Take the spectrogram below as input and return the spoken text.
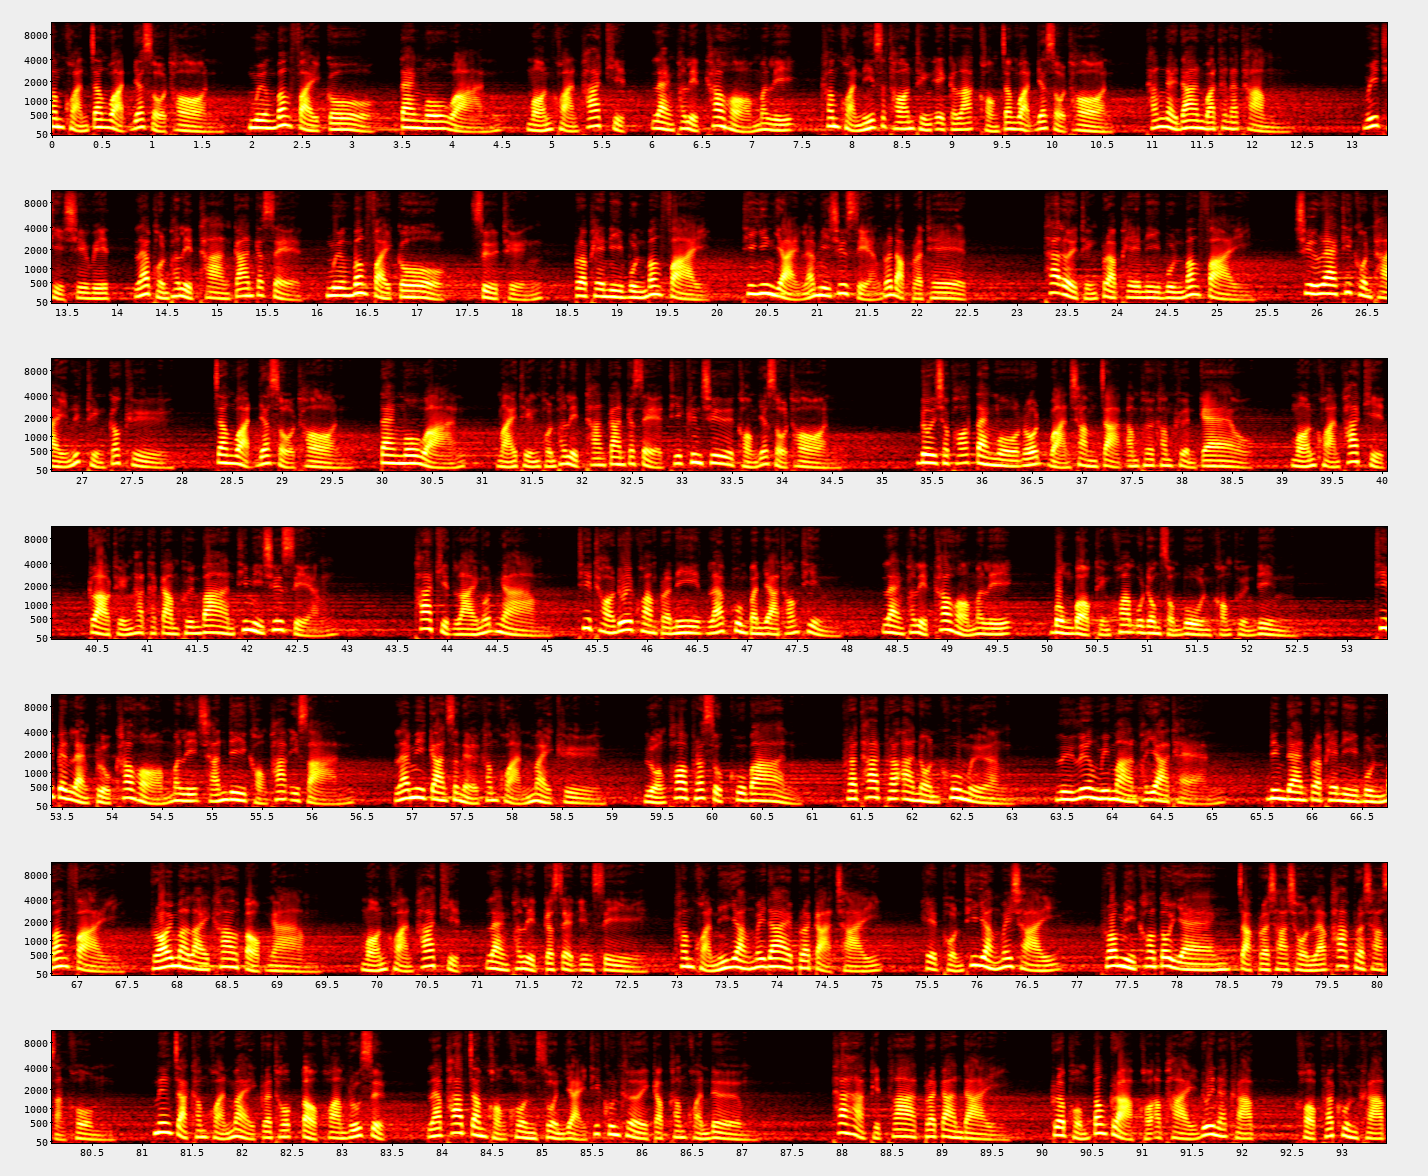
คำขวัญจังหวัดยโสธร เมืองบ้างไฟโก แตงโมหวาน หมอนขวานผ้าขิด แหล่งผลิตข้าวหอมมะลิ คำขวัญนี้สะท้อนถึงเอกลักษณ์ของจังหวัดยโสธร ทั้งในด้านวัฒนธรรม วิถีชีวิต และผลผลิตทางการเกษตร เมืองบ้างไฟโก สื่อถึง ประเพณีบุญบ้างไฟ ที่ยิ่งใหญ่และมีชื่อเสียงระดับประเทศ ถ้าเอ่ยถึงประเพณีบุญบ้างไฟ ชื่อแรกที่คนไทยนึกถึงก็คือ จังหวัดยโสธร แตงโมหวาน หมายถึงผลผลิตทางการเกษตรที่ขึ้นชื่อของยโสธร โดยเฉพาะแตงโมรสหวานฉ่ำจากอำเภอคำเขื่อนแก้ว หมอนขวานผ้าขิด กล่าวถึงหัตถกรรมพื้นบ้านที่มีชื่อเสียง ผ้าขิดลายงดงาม ที่ทอด้วยความประณีตและภูมิปัญญาท้องถิ่น แหล่งผลิตข้าวหอมมะลิบ่งบอกถึงความอุดมสมบูรณ์ของผืนดิน ที่เป็นแหล่งปลูกข้าวหอมมะลิชั้นดีของภาคอีสาน และมีการเสนอคำขวัญใหม่คือ หลวงพ่อพระสุขคู่บ้าน พระธาตุพระอานนท์คู่เมืองลือเรื่องวิมานพญาแถน ดินแดนประเพณีบุญบ้างไฟ ร้อยมาลัยข้าวตอกงาม หมอนขวานผ้าขิด แหล่งผลิตเกษตรอินทรีย์คำขวัญนนี้ยังไม่ได้ประกาศใช้ เหตุผลที่ยังไม่ใช้ เพราะมีข้อโต้แย้งจากประชาชนและภาคประชาสังคม เนื่องจากคำขวัญใหม่กระทบต่อความรู้สึก และภาพจำของคนส่วนใหญ่ที่คุ้นเคยกับคำขวัญเดิม ถ้าหากผิดพลาดประการใด กระผมต้องกราบขออภัยด้วยนะครับ ขอบพระคุณครับ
